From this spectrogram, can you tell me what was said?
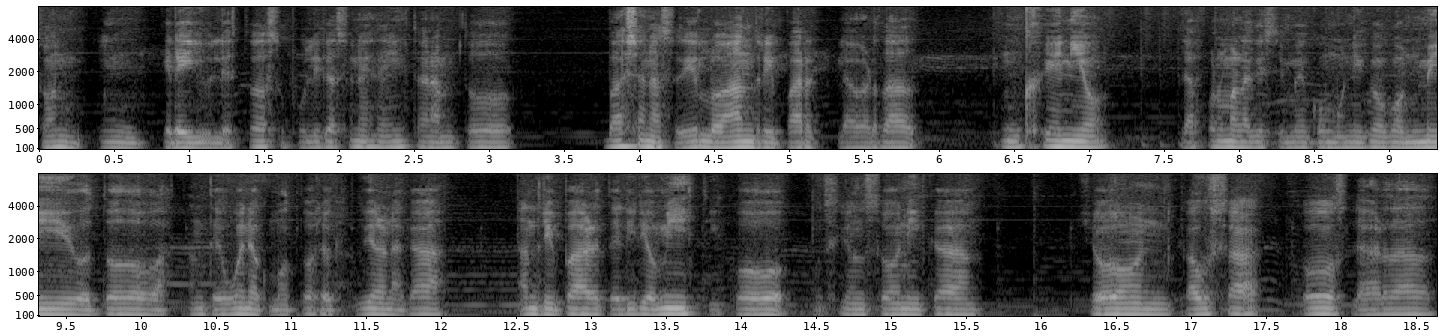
son increíbles. Todas sus publicaciones de Instagram, todo. Vayan a seguirlo a Andre Park, la verdad, un genio. La forma en la que se me comunicó conmigo, todo bastante bueno, como todos los que estuvieron acá. Andre Park, Delirio Místico, Función Sónica, John, Causa, todos, la verdad,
